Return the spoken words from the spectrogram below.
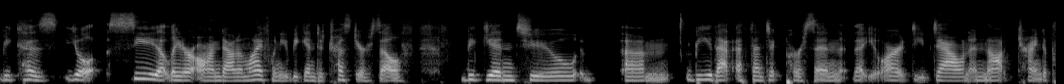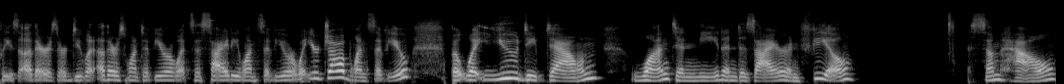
because you'll see it later on down in life when you begin to trust yourself begin to um, be that authentic person that you are deep down and not trying to please others or do what others want of you or what society wants of you or what your job wants of you, but what you deep down want and need and desire and feel, somehow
